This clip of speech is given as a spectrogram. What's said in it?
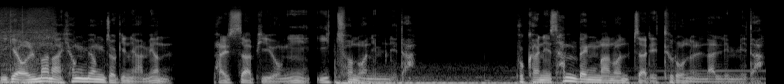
이게 얼마나 혁명적이냐면 발사 비용이 2,000원입니다. 북한이 300만 원짜리 드론을 날립니다.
